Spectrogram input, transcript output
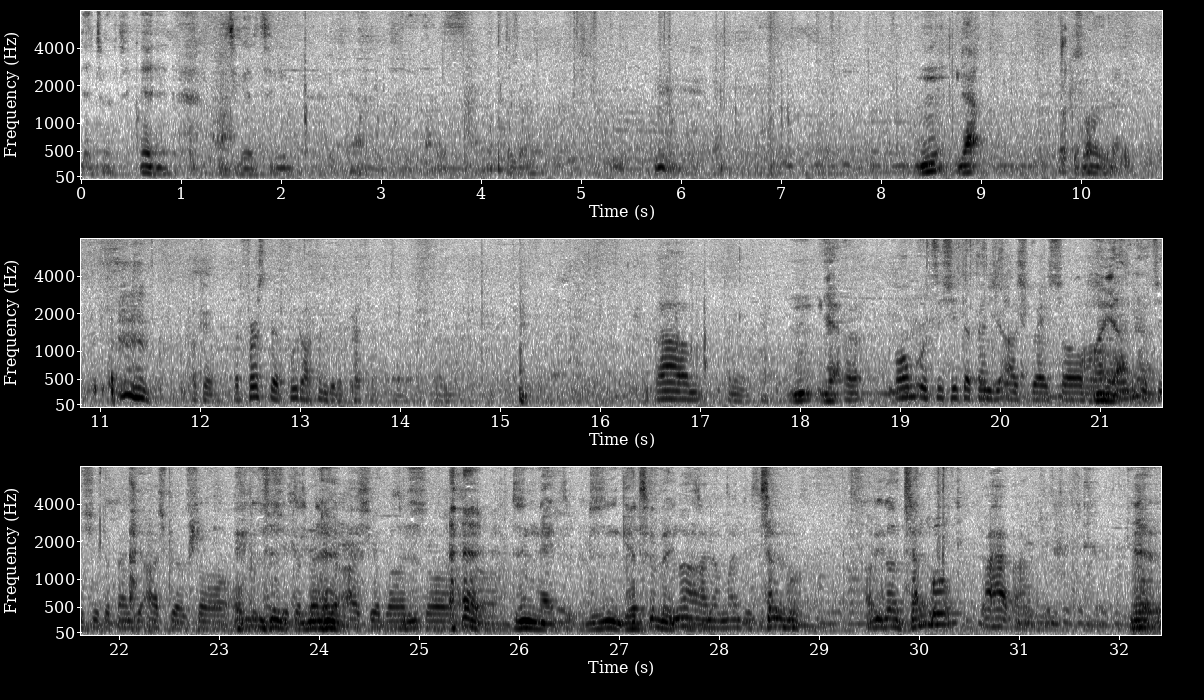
That's what. That's good. Mm, yeah. Okay. Sorry. Okay, but first the food offering to the president. Um, anyway. Mm, yeah. Uh, Om Utsishita Penji Ashbel So, Om yeah. Utsishita Penji Ashbel So, Om Utsishita Penji Ashbel So. Didn't get, didn't get to me. No, I know, mine is. How do you call Changu? I have, I have. Yeah.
